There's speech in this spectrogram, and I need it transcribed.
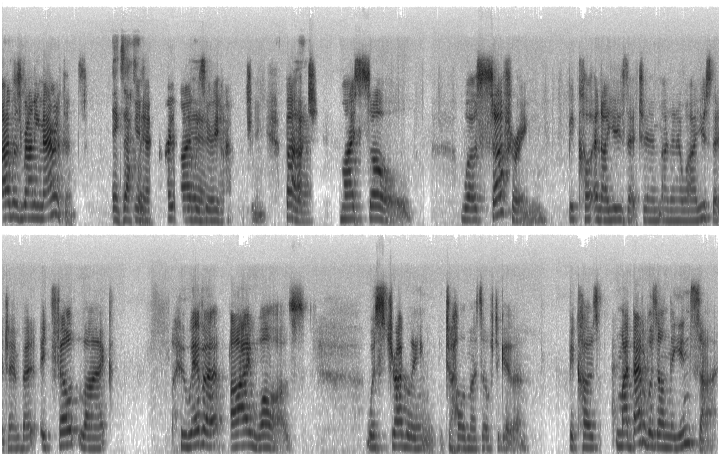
I was running marathons. Exactly. You know, I, I was very high functioning, but my soul was suffering because, and I use that term. I don't know why I use that term, but it felt like whoever I was was struggling to hold myself together because my battle was on the inside.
